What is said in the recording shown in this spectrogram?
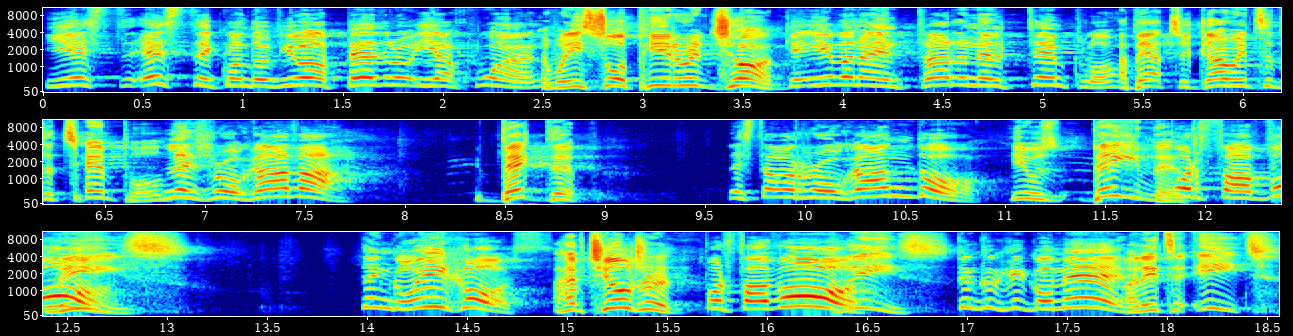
Y este, este cuando vio a Pedro y a Juan And when he saw Peter and John que iban a entrar en el templo, about to go into the temple, les rogaba, he begged them. le estaba rogando, He was begging them, Por favor. please, Tengo hijos. I have children. Por favor. Please. Tengo que comer. I need to eat.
